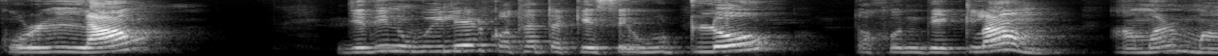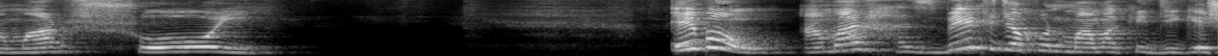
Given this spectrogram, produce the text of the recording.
করলাম, যেদিন উইলের কথাটা কেসে উঠল, তখন দেখলাম আমার মামার সই। এবং আমার হাজবেন্ড যখন মামাকে জিজ্ঞেস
